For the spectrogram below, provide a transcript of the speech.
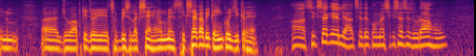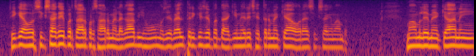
इन जो आपके जो ये छब्बीस लक्ष्य हैं उनमें शिक्षा का भी कहीं कोई ज़िक्र है? हाँ शिक्षा के लिहाज से देखो मैं शिक्षा से जुड़ा हूँ ठीक है और शिक्षा का ही प्रचार प्रसार में लगा भी हूँ। मुझे वेल तरीके से पता है कि मेरे क्षेत्र में क्या हो रहा है शिक्षा के मामले में क्या नहीं।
